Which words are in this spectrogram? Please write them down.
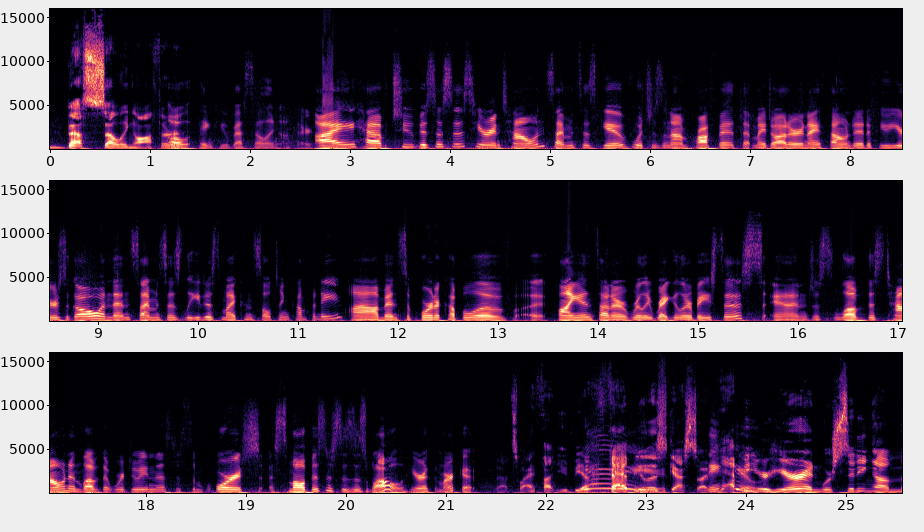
Best selling author. Oh, thank you, best-selling author. I have two businesses here in town. Simon Says Give, which is a nonprofit that my daughter and I founded a few years ago, and then Simon Says Lead is my consulting company, um, and support a couple of uh, clients on a really regular basis, and just love this town and love that we're doing this to support small businesses as well here at the market. That's why I thought you'd be a fabulous guest. So I'm Thank happy you. you're here, and we're sitting um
